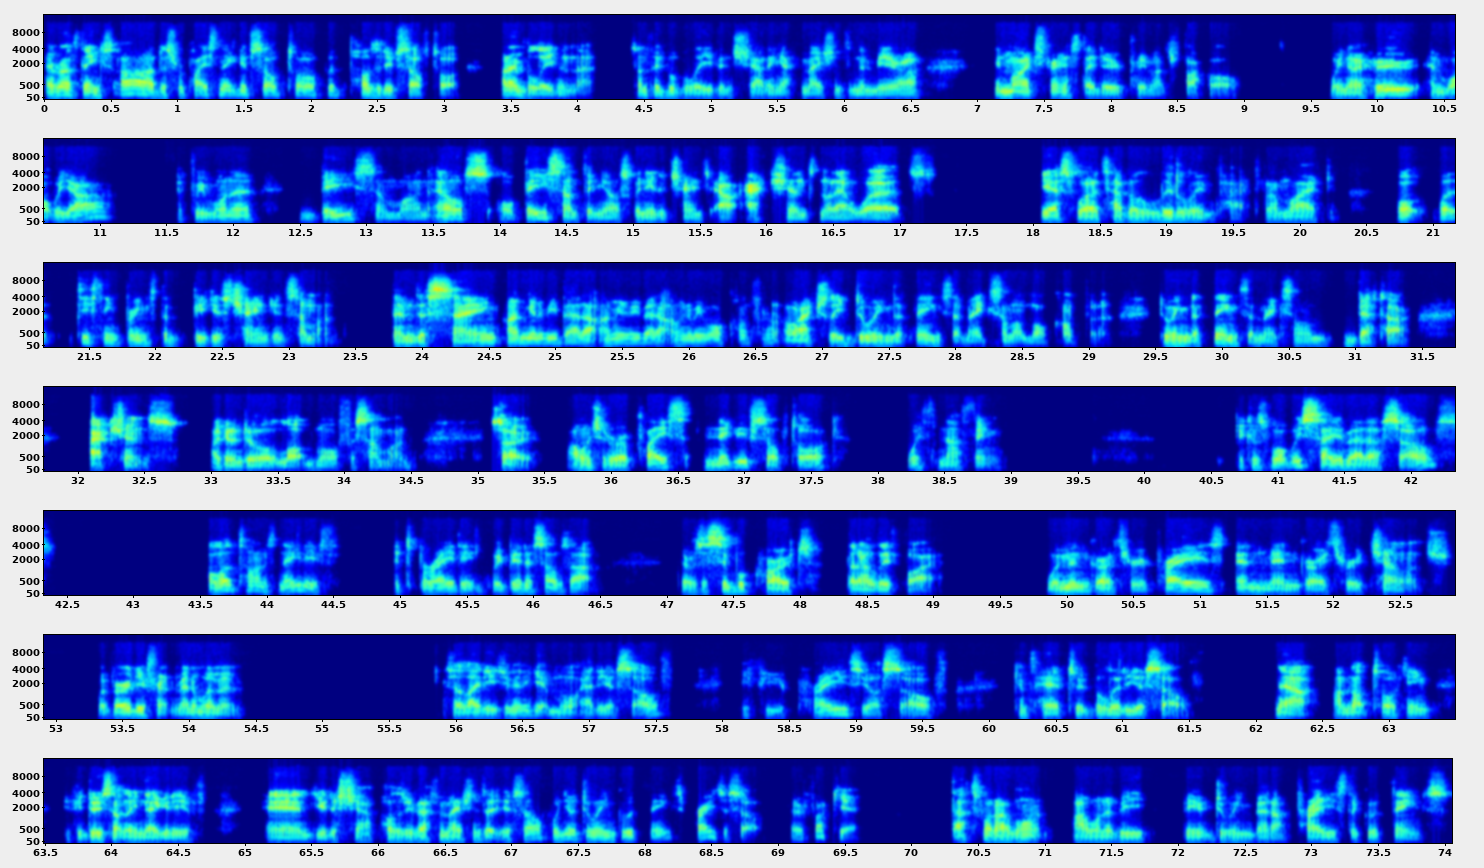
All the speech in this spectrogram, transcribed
Everyone thinks, oh, just replace negative self talk with positive self talk. I don't believe in that. Some people believe in shouting affirmations in the mirror. In my experience, they do pretty much fuck all. We know who and what we are. If we want to be someone else or be something else, we need to change our actions, not our words. Yes, words have a little impact, but I'm like, what, what do you think brings the biggest change in someone? Them just saying, I'm going to be better, I'm going to be better, I'm going to be more confident, or actually doing the things that make someone more confident, doing the things that make someone better. Actions are going to do a lot more for someone. So I want you to replace negative self talk with nothing. Because what we say about ourselves, a lot of times negative. It's berating. We beat ourselves up. There is a simple quote that I live by Women grow through praise and men grow through challenge. We're very different, men and women. So, ladies, you're going to get more out of yourself if you praise yourself compared to belittle yourself. Now, I'm not talking if you do something negative and you just shout positive affirmations at yourself. When you're doing good things, praise yourself. Go, fuck yeah. That's what I want. I want to be, be doing better. Praise the good things.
